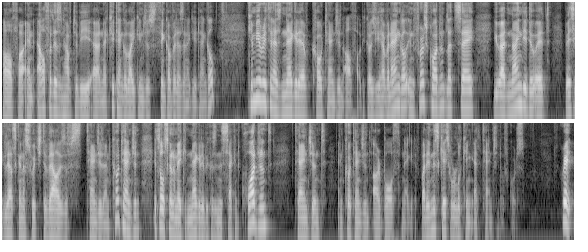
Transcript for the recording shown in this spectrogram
alpha, and alpha doesn't have to be an acute angle, but you can just think of it as an acute angle, can be written as negative cotangent alpha because you have an angle in the first quadrant, let's say you add 90 to it, basically that's going to switch the values of tangent and cotangent. It's also going to make it negative because in the second quadrant, tangent and cotangent are both negative. But in this case, we're looking at tangent, of course. Great.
